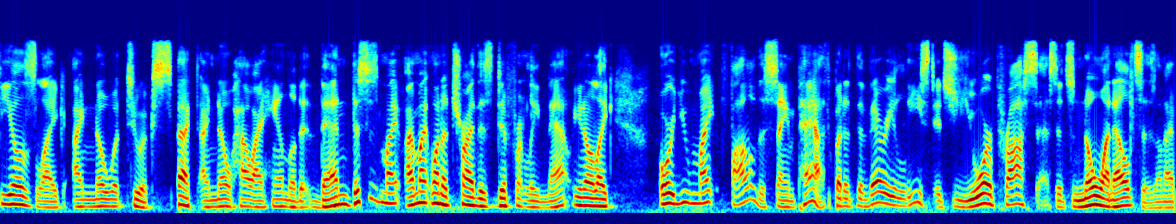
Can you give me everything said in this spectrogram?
feels like. I know what to expect. I know how I handled it then. This is my I might want to try this differently now. You know, like or you might follow the same path but at the very least it's your process it's no one else's and i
